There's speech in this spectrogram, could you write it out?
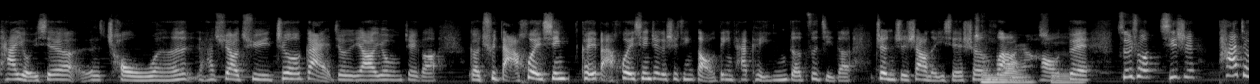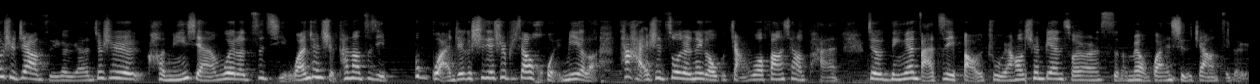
他有一些呃丑闻，他需要去遮盖，就要用这个个去打彗星，可以把彗星这个事情搞定，他可以赢得自己的政治上的一些声望。然后对，所以说其实他就是这样子一个人，就是很明显为了自己，完全只看到自己，不管这个世界是不是要毁灭了，他还是坐着那个掌握方向盘，就宁愿把自己保住，然后身边所有人死了没有关系的这样子一个人。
